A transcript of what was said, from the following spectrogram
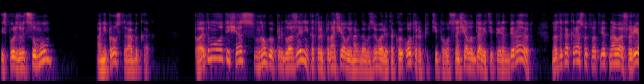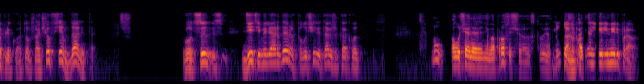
Использовать с умом, а не просто абы как. Поэтому вот и сейчас много предложений, которые поначалу иногда вызывали такой оторопь, типа вот сначала дали, теперь отбирают. Но это как раз вот в ответ на вашу реплику о том, что а что всем дали-то? Вот, сын, дети миллиардеров получили так же, как вот ну, получали не вопрос еще, стоит. Ну да, но, по крайней мере, имели право.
